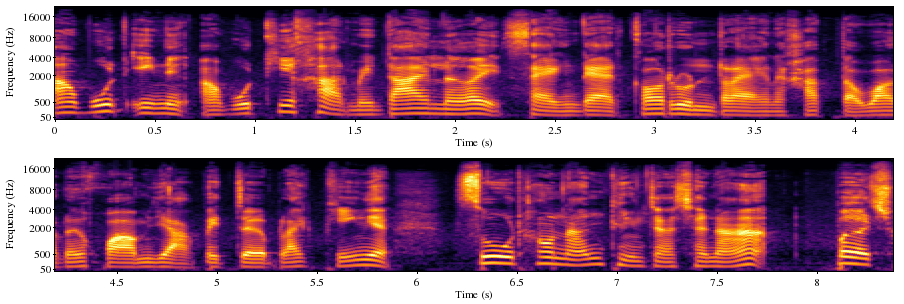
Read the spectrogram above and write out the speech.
อาวุธอีกหนึ่งอาวุธที่ขาดไม่ได้เลย แสงแดดก็รุนแรงนะครับ แต่ว่าด้วยความอยากไปเจอ Blackpink เนี่ยสู้เท่านั้นถึงจะชนะ เปิดโช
